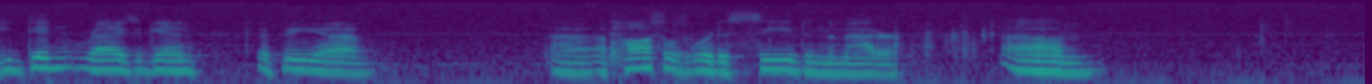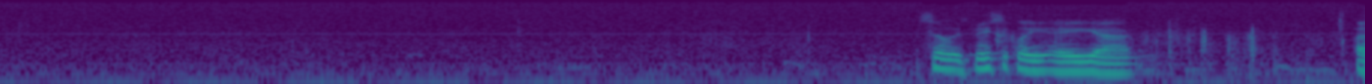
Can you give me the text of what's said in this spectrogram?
he didn't rise again. That the uh, uh, apostles were deceived in the matter. Um, so it's basically a, uh,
